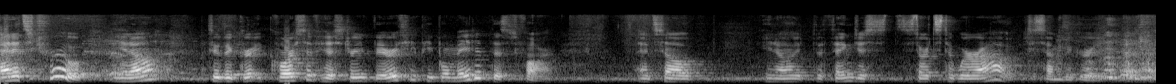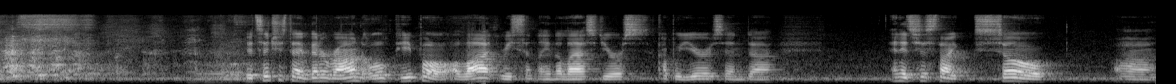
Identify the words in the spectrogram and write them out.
And it's true you know? Through the course of history very few people made it this far. And so you know the thing just starts to wear out to some degree. It's interesting i've been around old people a lot recently in the last year couple years and uh, and it's just like so uh,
